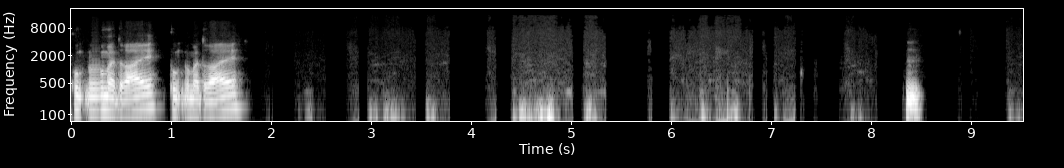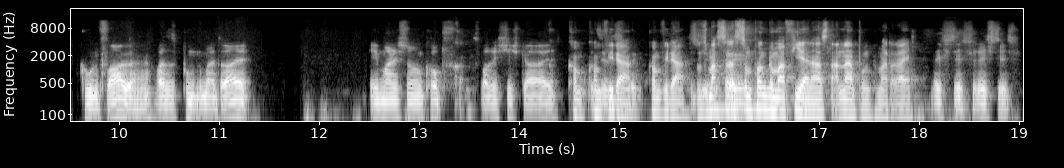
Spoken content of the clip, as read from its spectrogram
Punkt Nummer drei, Punkt Nummer drei. Hm. Coole Frage, ne? Was ist Punkt Nummer drei? Eben hatte ich es noch im Kopf. Das war richtig geil. Kommt, kommt wieder, weg. kommt wieder. Sonst machst du das zum Punkt Nummer vier, dann hast du einen anderen Punkt Nummer drei. Richtig, richtig.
